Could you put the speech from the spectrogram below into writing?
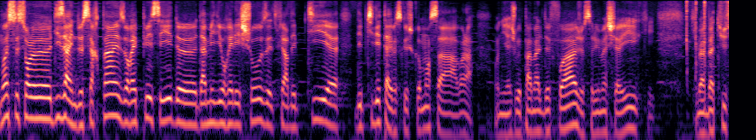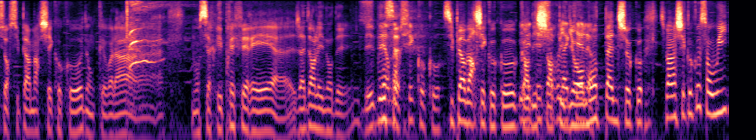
Moi, c'est sur le design de certains. Ils auraient pu essayer d'améliorer les choses et de faire des petits, euh, des petits détails. Parce que je commence à. Voilà, on y a joué pas mal de fois. Je salue ma chérie qui, qui m'a battu sur Supermarché Coco. Donc euh, voilà. euh, mon circuit préféré, euh, j'adore les noms des, des, des Supermarché Coco. Supermarché Coco, Corniche Champignon, laquelle Montagne Choco. Supermarché Coco sans oui,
